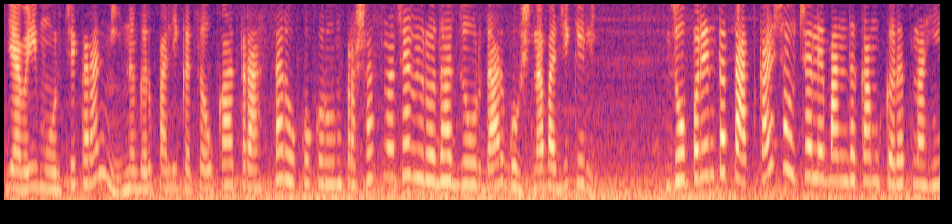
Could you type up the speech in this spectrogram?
यावेळी मोर्चेकरांनी नगरपालिका चौकात रास्ता रोको करून प्रशासनाच्या विरोधात जोरदार घोषणाबाजी केली. जोपर्यंत तात्काळ शौचालय बांधकाम करत नाही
